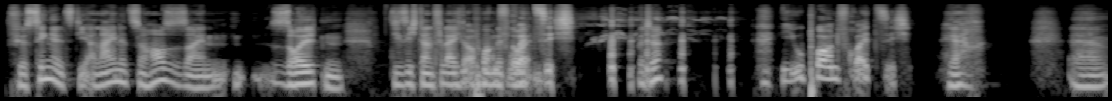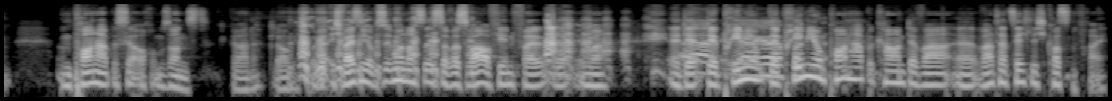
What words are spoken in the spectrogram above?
für Singles, die alleine zu Hause sein sollten, die sich dann vielleicht auch mal mit freut Leuten. sich. Bitte? YouPorn freut sich. Ja. Ähm, und Pornhub ist ja auch umsonst gerade, glaube ich. Oder ich weiß nicht, ob es immer noch so ist, aber es war auf jeden Fall äh, immer. Äh, der, der Ah, Premium, ja, ja, der. Premium Pornhub-Account, der war, äh, war tatsächlich kostenfrei.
